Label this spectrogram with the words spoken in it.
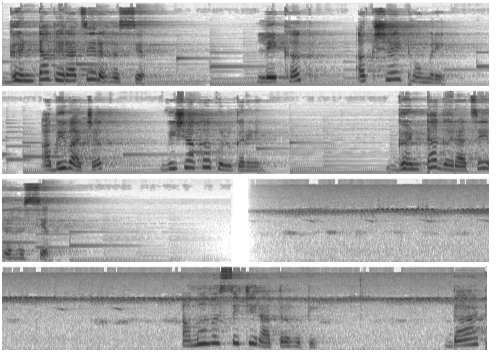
घंटाघराचे रहस्य. लेखक अक्षय ठोंबरे. अभिवाचक विशाखा कुलकर्णी. घंटाघराचे रहस्य. अमावस्येची रात्र होती. दाट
